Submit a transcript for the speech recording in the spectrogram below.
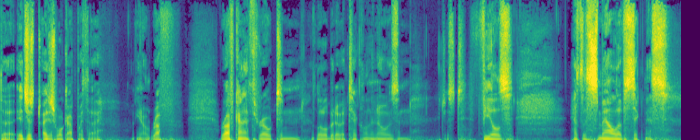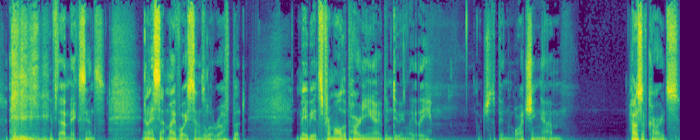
the. It just I just woke up with a you know rough rough kind of throat and a little bit of a tickle in the nose and just feels has the smell of sickness, if that makes sense. And I sound, my voice sounds a little rough, but maybe it's from all the partying I've been doing lately, which has been watching um, House of Cards.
